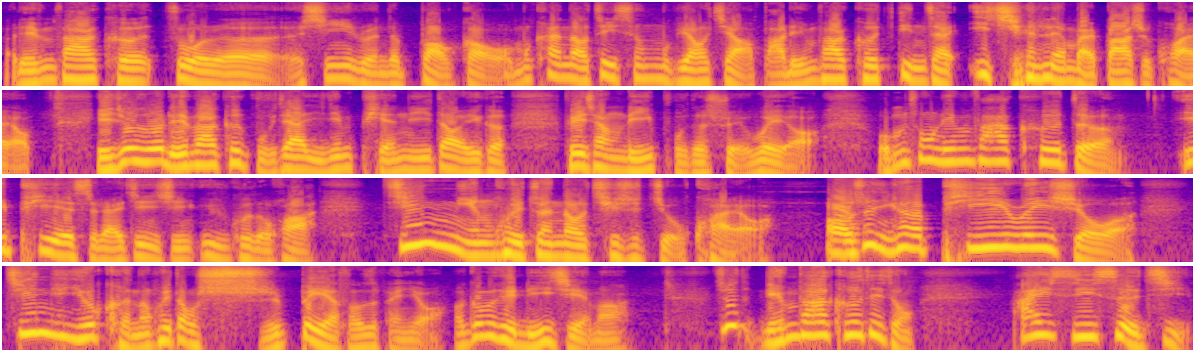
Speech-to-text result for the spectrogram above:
联发科做了新一轮的报告，我们看到这次目标价把联发科定在一千两百八十块哦，也就是说联发科股价已经便宜到一个非常离谱的水位哦。我们从联发科的 EPS 来进行预估的话，今年会赚到七十九块哦哦，所以你看到 P/E ratio 啊，今年有可能会到十倍啊，投资朋友啊，各位可以理解吗？就联发科这种 IC 设计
